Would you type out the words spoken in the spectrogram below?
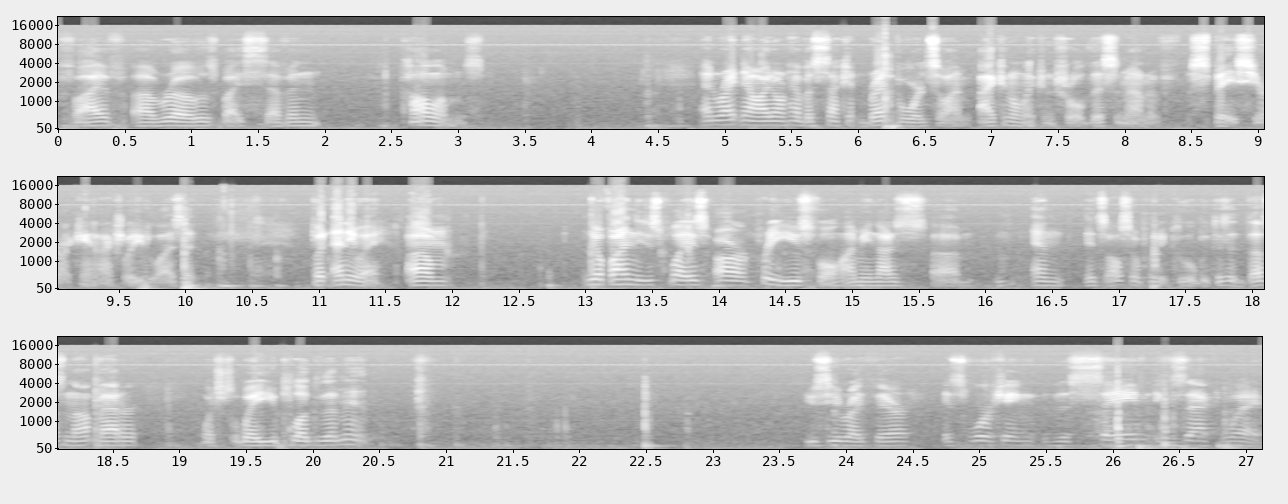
5 uh, rows by 7 columns. And right now I don't have a second breadboard, so I'm, I can only control this amount of space here. I can't actually utilize it. But anyway, um, you'll find the displays are pretty useful. I mean, that's, um, and it's also pretty cool because it does not matter which way you plug them in. You see right there, it's working the same exact way.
